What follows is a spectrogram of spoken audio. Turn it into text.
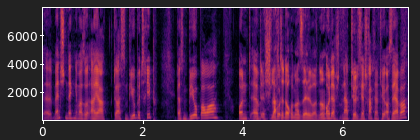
äh, Menschen denken immer so, ah ja, da ist ein Biobetrieb, da ist ein Biobauer und, äh, Der schlachtet auch immer selber, ne? und der, natürlich, der schlachtet natürlich auch selber.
